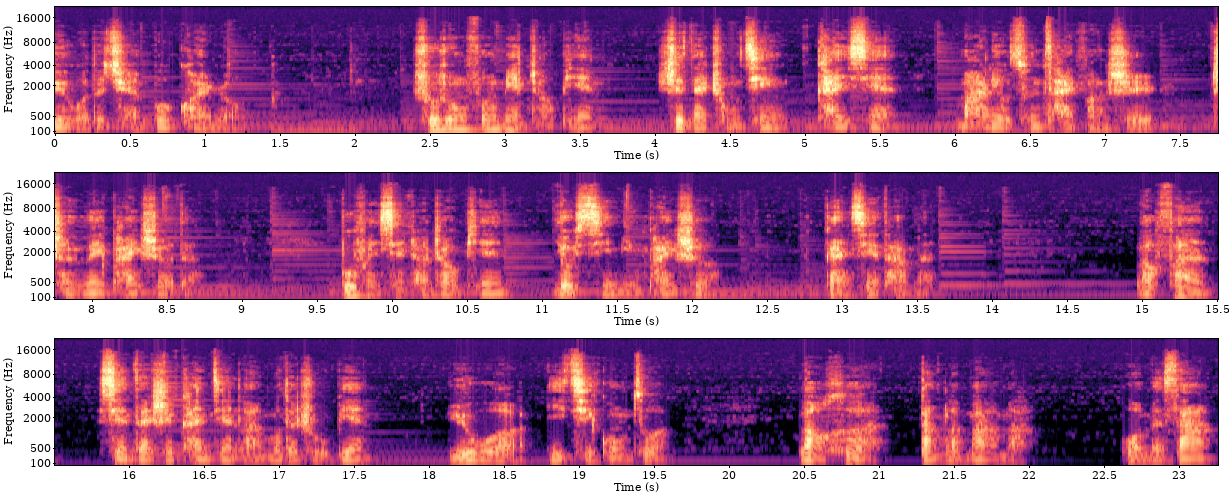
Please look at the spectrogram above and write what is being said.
对我的全部宽容。书中封面照片是在重庆开县马柳村采访时陈薇拍摄的，部分现场照片由席明拍摄，感谢他们。老范现在是看见栏目的主编。与我一起工作，老贺当了妈妈，我们仨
